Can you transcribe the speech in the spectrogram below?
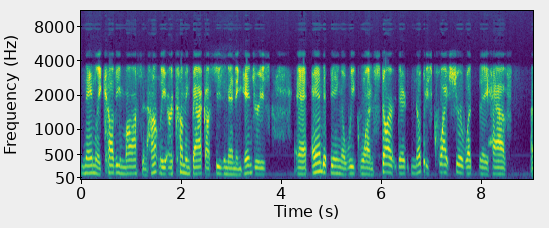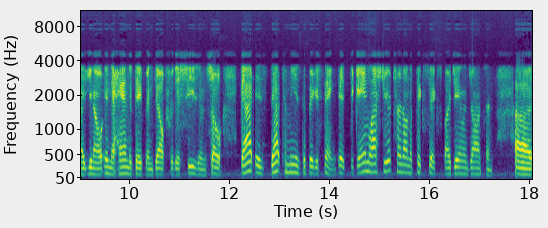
namely Covey, Moss, and Huntley, are coming back off season-ending injuries. And, and it being a week one start, there nobody's quite sure what they have, uh, you know, in the hand that they've been dealt for this season. So that is that to me is the biggest thing. It, the game last year turned on the pick six by Jaylon Johnson. Uh,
